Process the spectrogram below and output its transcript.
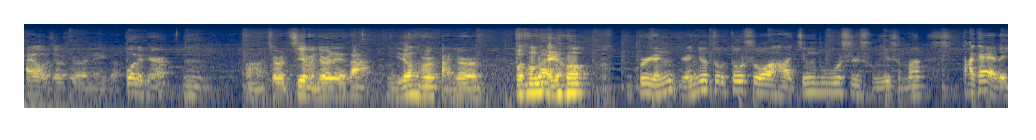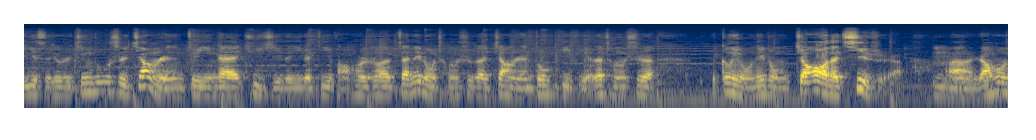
还有就是那个玻璃瓶。嗯，啊，就是基本就是这仨。你扔的时候反正就是不能乱扔。不是人，人家都都说哈，京都是属于什么？大概的意思就是京都是匠人最应该聚集的一个地方，或者说在那种城市的匠人都比别的城市更有那种骄傲的气质。嗯，然后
